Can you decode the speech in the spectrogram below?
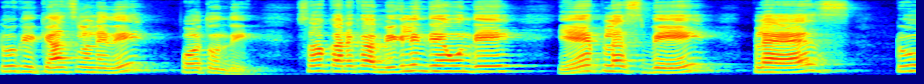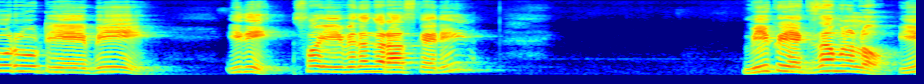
టూకి క్యాన్సిల్ అనేది పోతుంది. సో కనుక మిగిలింది ఏముంది? A plus B plus two root A B ఇది. సో ఈ విధంగా రాసుకొని మీకు ఎగ్జామ్లలో ఈ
